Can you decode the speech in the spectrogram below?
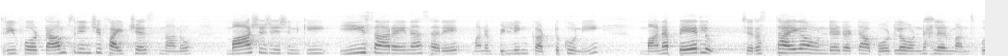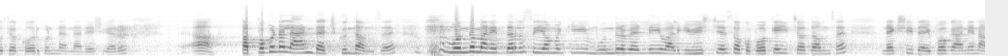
త్రీ ఫోర్ టర్మ్స్ నుంచి ఫైట్ చేస్తున్నాను. మా అసోసియేషన్కి ఈసారైనా సరే మన బిల్డింగ్ కట్టుకుని మన పేర్లు చిరస్థాయిగా ఉండేటట్టు ఆ బోర్డులో ఉండాలని మనస్ఫూర్తిగా కోరుకుంటున్నాను నరేష్ గారు. తప్పకుండా ల్యాండ్ తెచ్చుకుందాం సార్. ముందు మన ఇద్దరు సీఎంకి ముందు వెళ్ళి వాళ్ళకి విష్ చేసి ఒక బోకే ఇచ్చొద్దాం సార్. నెక్స్ట్ ఇది అయిపోగానే నా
